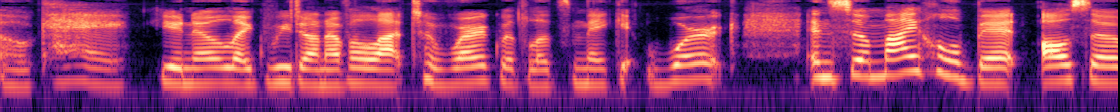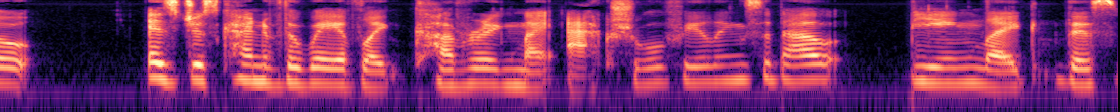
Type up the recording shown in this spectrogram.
okay, you know, like we don't have a lot to work with. Let's make it work. And so my whole bit also is just kind of the way of like covering my actual feelings about being like this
